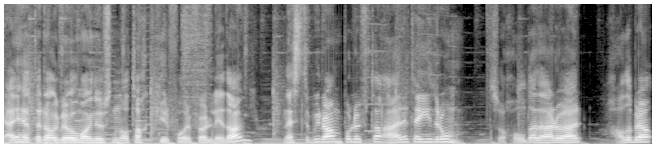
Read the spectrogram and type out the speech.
Jeg heter Daglev Magnussen og takker for følget i dag. Neste program på lufta er et eget rom, så hold deg der du er. Ha det bra.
